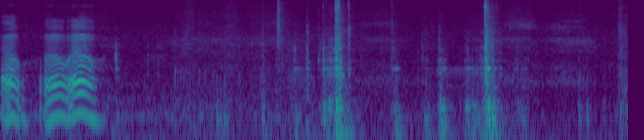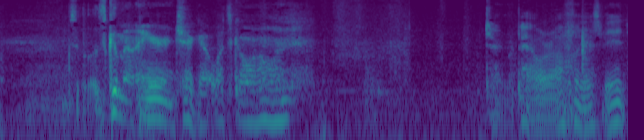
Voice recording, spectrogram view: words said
oh, whoa, whoa. So let's come out here and check out what's going on. Turn the power off on this bitch.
